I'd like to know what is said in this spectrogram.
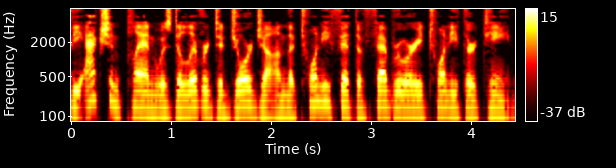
The action plan was delivered to Georgia on 25 February 2013.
